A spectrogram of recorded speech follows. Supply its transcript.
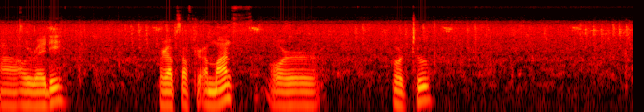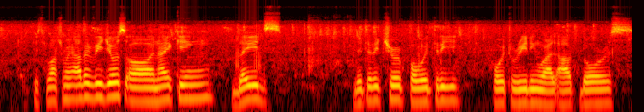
uh, already. Perhaps after a month or or two. Please watch my other videos on hiking blades literature, poetry, poetry reading while outdoors,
